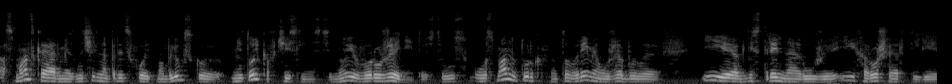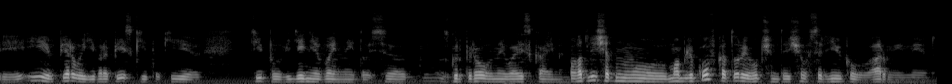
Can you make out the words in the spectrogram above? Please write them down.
османская армия значительно превосходит мамлюкскую не только в численности, но и в вооружении. То есть у осман, у турков на то время уже было и огнестрельное оружие, и хорошая артиллерия, и первые европейские такие типа ведения войны, то есть э, сгруппированные войска именно. В отличие от ну, мамлюков, которые, в общем-то, еще в средневековую армию имеют.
